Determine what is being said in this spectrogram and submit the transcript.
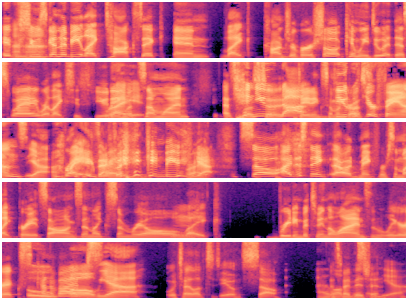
if she Uh-huh. was gonna be like toxic and like controversial, can we do it this way where like she's feuding Right. with someone as can opposed you to not dating someone feud gross? with your fans? Yeah. Right, exactly. It can be Right. yeah. So I just think that would make for some like great songs and like some real Mm. like reading between the lines and the lyrics Ooh, kind of vibes. Oh yeah. which I love to do. So I That's love my this vision. Yeah,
